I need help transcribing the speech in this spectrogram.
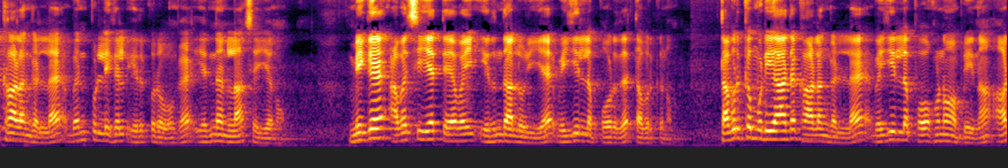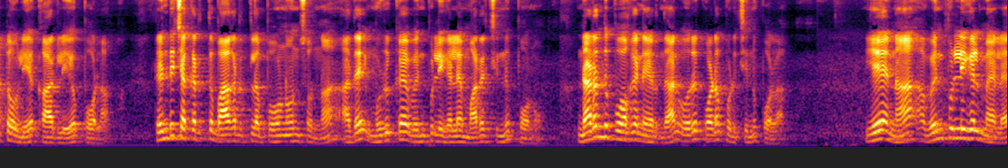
காலங்களில் வெண்புள்ளிகள் இருக்கிறவங்க என்னென்னலாம் செய்யணும்? மிக அவசிய தேவை இருந்தாலொழிய வெயிலில் போகிறத தவிர்க்கணும். தவிர்க்க முடியாத காலங்களில் வெயிலில் போகணும் அப்படின்னா ஆட்டோவிலையோ கார்லேயோ போகலாம் ரெண்டு சக்கரத்து வாகனத்தில் போகணுன்னு சொன்னால் அதை முழுக்க வெண்புள்ளிகளை மறைச்சின்னு போகணும். நடந்து போக நேர்ந்தால் ஒரு கொடை பிடிச்சின்னு போகலாம் ஏன்னா வெண்புள்ளிகள் மேலே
